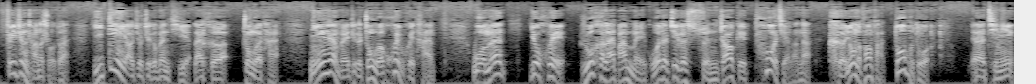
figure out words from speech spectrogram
非正常的手段，一定要就这个问题来和中俄谈，您认为这个中俄会不会谈？我们又会如何来把美国的这个损招给破解了呢？可用的方法多不多？呃，请您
